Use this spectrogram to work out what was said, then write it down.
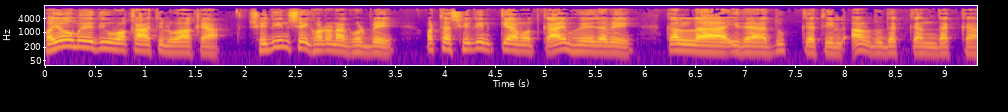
ফয়মেদিন ওয়াকাতিল ওয়াকা সেদিন সেই ঘটনা ঘটবে, অর্থাৎ সেদিন কেয়ামত কায়েম হয়ে যাবে। কাল্লা ইদা দুঃখাতিল আর্দু দাক্কান দাক্কা,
